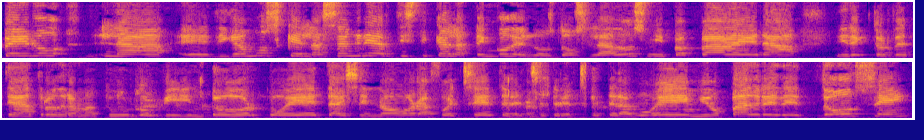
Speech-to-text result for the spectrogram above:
pero la eh, digamos que la sangre artística la tengo de los dos lados. Mi papá era director de teatro, dramaturgo, Sí. pintor, poeta, escenógrafo, etcétera, etcétera, etcétera, bohemio, padre de 12,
